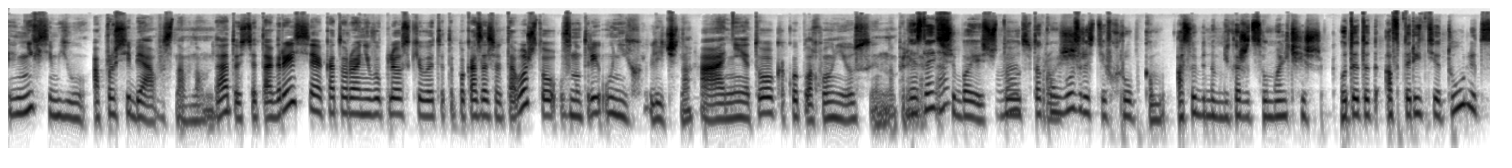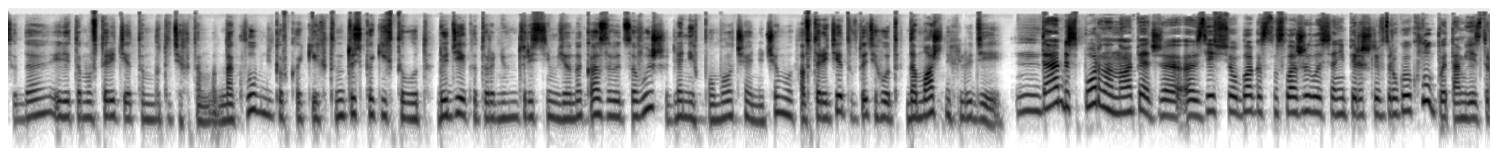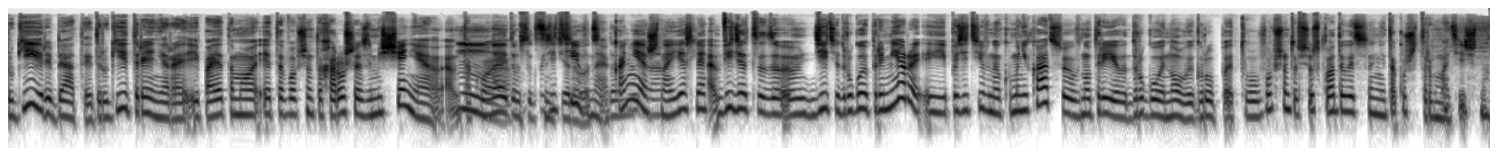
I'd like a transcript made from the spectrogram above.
них семью, а про себя в основном, да, то есть это агрессия, которую они выплескивают, это показатель того, что внутри у них лично, а не то, какой плохой у нее сын, например. Я, знаете, да? еще боюсь, что вот в таком проще. возрасте, в хрупком, особенно, мне кажется, у мальчишек, вот этот авторитет улицы, да, или там авторитет там вот этих там одноклубников каких-то, ну, то есть каких-то вот людей, которые не внутри семьи, он оказывается выше для них по умолчанию, чем авторитет вот этих вот домашних людей. Да, бесспорно, но опять же, э, здесь все благостно сложилось, они перешли в другой клуб, и там есть другие ребята и другие тренеры, и поэтому это, в общем-то, хорошее замещение э, такое на этом позитивное. да? Конечно, Ну да. если видят э, дети другой пример и позитивную коммуникацию внутри другой новой группы, то, в общем-то, все складывается не так уж и травматично.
